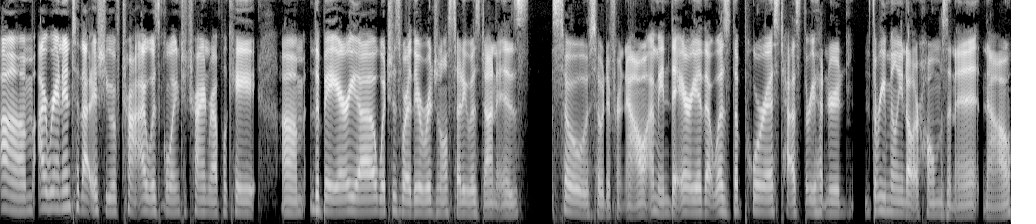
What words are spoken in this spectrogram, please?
um, i ran into that issue of trying i was going to try and replicate um, the bay area which is where the original study was done is so so different now. I mean the area that was the poorest has 300 3 million dollar homes in it now.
